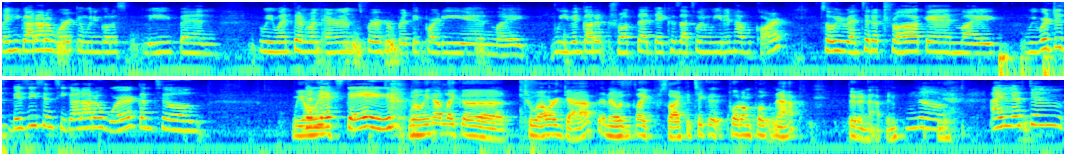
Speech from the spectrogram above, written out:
Like he got out of work and we didn't go to sleep, and we went and run errands for her birthday party, and like we even got a truck that day because that's when we didn't have a car. So we rented a truck and like we were just busy since he got out of work until We the only next day. we only had like a two hour gap, and it was like so I could take a quote unquote nap. Didn't happen. No. Yeah. I left him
